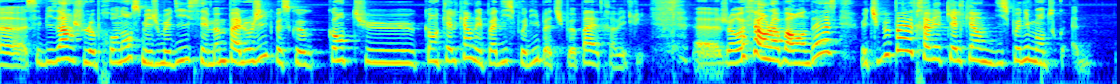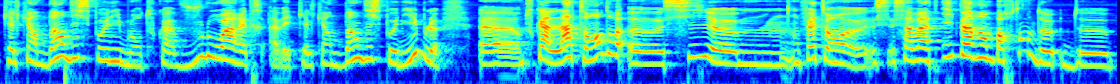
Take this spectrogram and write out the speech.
euh, c'est bizarre, je le prononce, mais je me dis c'est même pas logique parce que quand tu, quand quelqu'un n'est pas disponible, bah, tu peux pas être avec lui. Euh, je referme la parenthèse, mais tu peux pas être avec quelqu'un disponible en tout cas quelqu'un d'indisponible, ou en tout cas vouloir être avec quelqu'un d'indisponible, euh, en tout cas l'attendre, euh, si euh, en fait ça va être hyper important de,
